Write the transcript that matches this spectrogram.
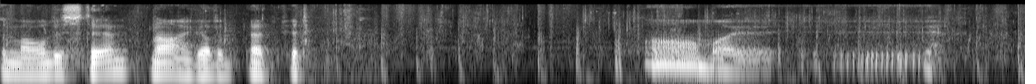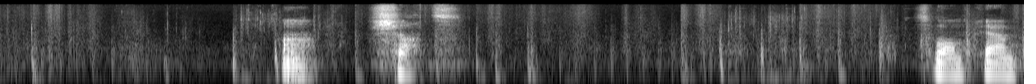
Am I only stem? No, I got a bad kit. Oh my... Ah, shots. Swamp camp.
